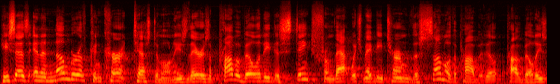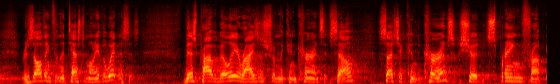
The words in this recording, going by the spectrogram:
He says, in a number of concurrent testimonies, there is a probability distinct from that which may be termed the sum of the probabilities resulting from the testimony of the witnesses. This probability arises from the concurrence itself. Such a concurrence should spring from,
